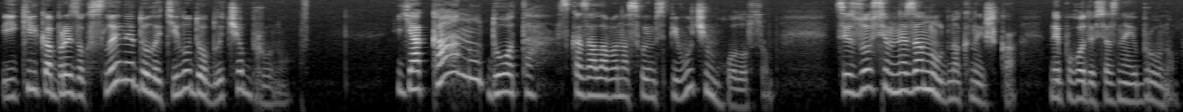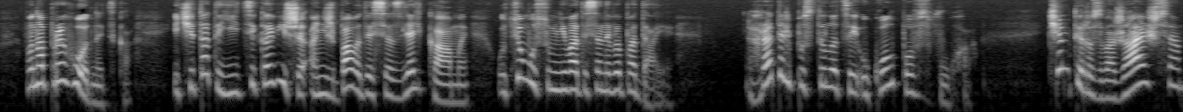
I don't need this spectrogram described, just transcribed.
і кілька бризок слини долетіло до обличчя Бруно. Яка нудота, сказала вона своїм співучим голосом. Це зовсім не занудна книжка, не погодився з нею Бруно. Вона пригодницька, і читати їй цікавіше, аніж бавитися з ляльками. У цьому сумніватися не випадає. Гретель пустила цей укол повз вуха. Чим ти розважаєшся?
